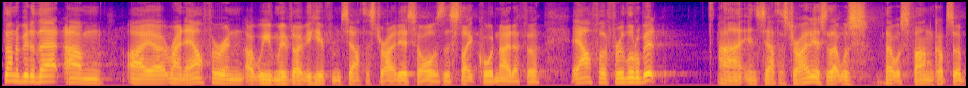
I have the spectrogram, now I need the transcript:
done a bit of that. Um, I uh, ran Alpha and we moved over here from South Australia, so I was the state coordinator for Alpha for a little bit in South Australia. So that was, that was fun. Got to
